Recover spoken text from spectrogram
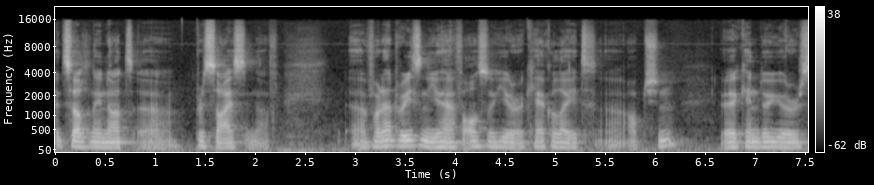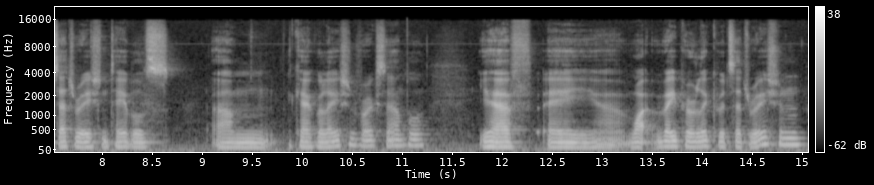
It's certainly not uh, precise enough. Uh, for that reason, you have also here a calculate uh, option where you can do your saturation tables um, calculation, for example. You have a uh, vapor liquid saturation.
